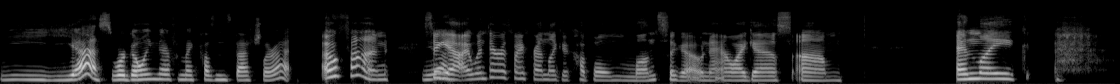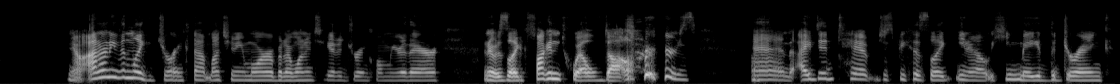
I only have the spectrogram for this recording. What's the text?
Yes, we're going there for my cousin's bachelorette. Oh fun. So yeah, I went there with my friend like a couple months ago now, I guess. Um and like you know, I don't even like drink that much anymore, but I wanted to get a drink when we were there and it was like fucking twelve dollars. and I did tip just because like, you know, he made the drink.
